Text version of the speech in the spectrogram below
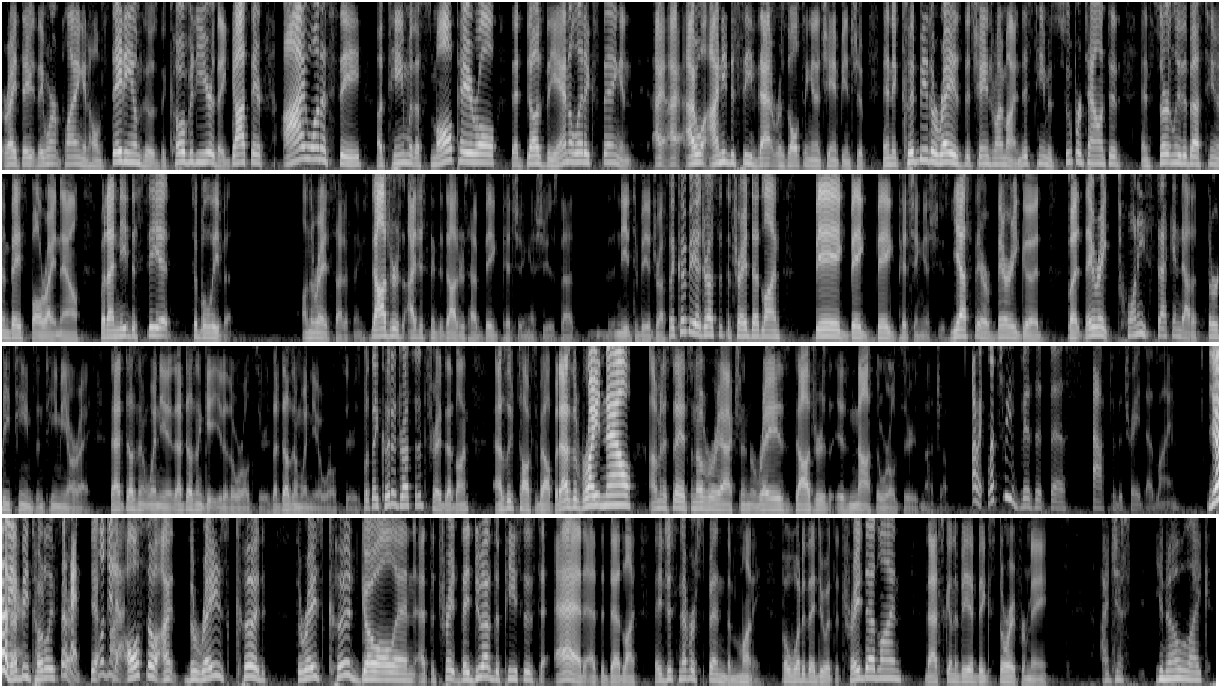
right? They they weren't playing at home stadiums. It was the COVID year. They got there. I want to see a team with a small payroll that does the analytics thing, and I I, I, I need to see that resulting in a championship. And it could be the Rays that change my mind. This team is super talented and certainly the best team in baseball right now. But I need to see it to believe it. On the Rays side of things, Dodgers. I just think the Dodgers have big pitching issues that need to be addressed. They could be addressed at the trade deadline big, big, big pitching issues. Yes, they are very good, but they rank 22nd out of 30 teams in team ERA. That doesn't win you. That doesn't get you to the World Series. That doesn't win you a World Series. But they could address it at the trade deadline, as we've talked about. But as of right now, I'm going to say it's an overreaction. Rays Dodgers is not the World Series matchup. All right, let's revisit this after the trade deadline. Yeah, Fair. that'd be totally fair. Okay, yeah, we'll do I- that. also, I the Rays could The Rays could go all in at the trade. They do have the pieces to add at the deadline. They just never spend the money. But what do they do at the trade deadline? That's going to be a big story for me. I just, you know, like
